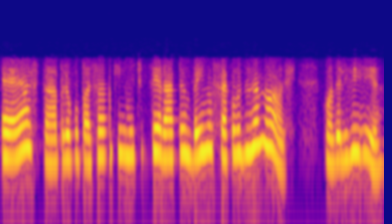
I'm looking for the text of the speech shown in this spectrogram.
é esta a preocupação que Nietzsche terá também no século XIX, quando ele vivia.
